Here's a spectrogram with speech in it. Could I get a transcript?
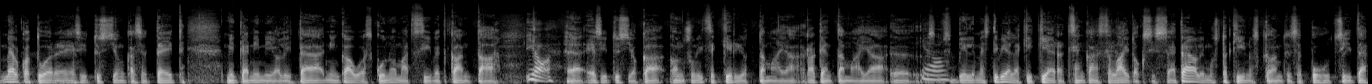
melko tuore esitys, jonka sä teit, minkä nimi oli tämä Niin kauas kuin omat siivet kantaa Joo. esitys, joka on sun itse kirjoittama ja rakentama ja Joo. ilmeisesti vieläkin kierrät sen kanssa laitoksissa. Ja tämä oli musta kiinnostavaa, miten sä puhut siitä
